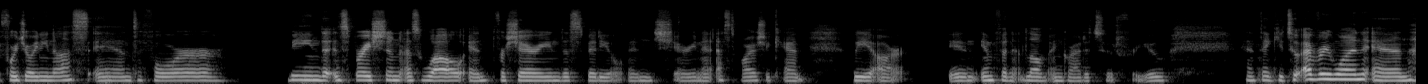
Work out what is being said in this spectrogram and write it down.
for joining us and for being the inspiration as well and for sharing this video and sharing it as far as you can. We are in infinite love and gratitude for you. And thank you to everyone. And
